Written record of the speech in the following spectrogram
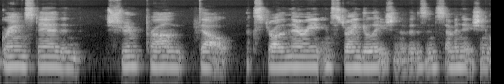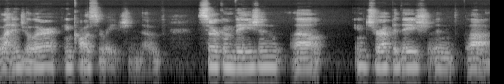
grandstand, and shrimp prawn del extraordinary in strangulation of his insemination glandular incarceration of circumvasion uh, intrepidation uh,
